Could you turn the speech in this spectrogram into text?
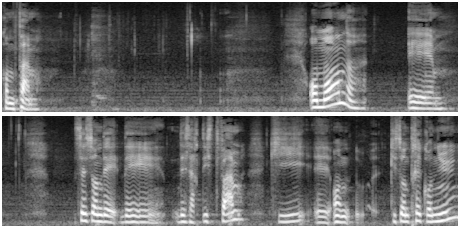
comme femme. Au monde, eh, ce sont des, artistes femmes qui, ont, qui sont très connues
